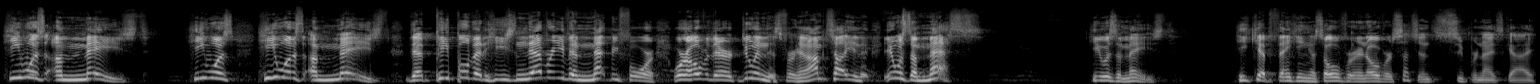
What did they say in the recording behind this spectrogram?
He was amazed. He was, he was amazed that people that he's never even met before were over there doing this for him. I'm telling you, it was a mess. He was amazed. He kept thanking us over and over. Such a super nice guy.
